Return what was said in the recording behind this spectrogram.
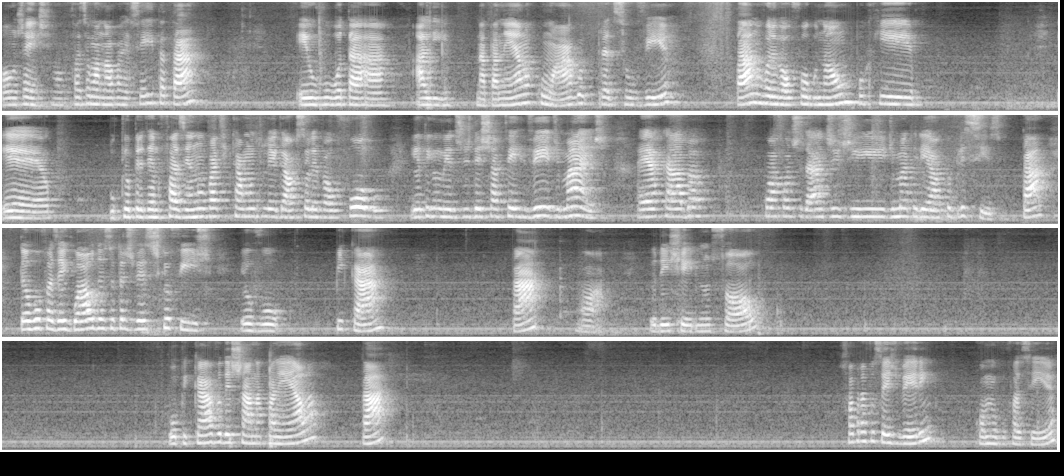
Bom, gente, vou fazer uma nova receita, tá? Eu vou botar ali na panela com água para dissolver, tá? Não vou levar o fogo não, porque é, o que eu pretendo fazer não vai ficar muito legal se eu levar o fogo e eu tenho medo de deixar ferver demais, aí acaba com a quantidade de, de material que eu preciso, tá? Então eu vou fazer igual das outras vezes que eu fiz. Eu vou picar, tá? Ó, eu deixei ele no sol. Vou picar, vou deixar na panela, tá? Só para vocês verem como eu vou fazer.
